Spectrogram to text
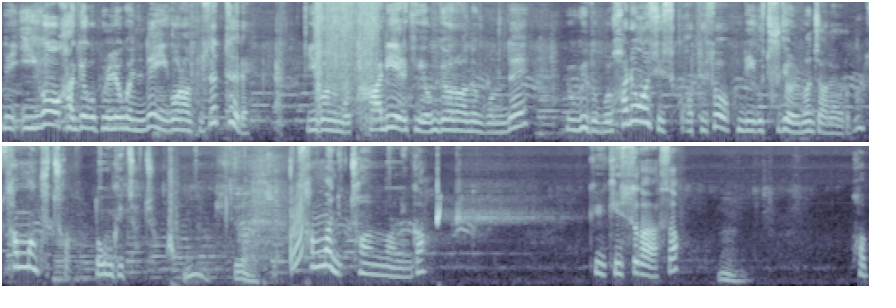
근데 이거 가격을 보려고 했는데 이거랑 또 세트래. 이거는 뭐 다리에 이렇게 연결하는 건데 여기도 뭘 활용할 수 있을 것 같아서 근데 이거 두 개 얼마인지 알아요 여러분? 39,000원 너무 괜찮죠? 음, 비싸지 않았지. 36,000원인가? 그 기스가 났어? 응. 봐봐.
